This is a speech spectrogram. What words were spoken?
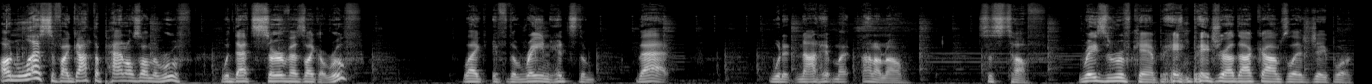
Unless if I got the panels on the roof, would that serve as like a roof? Like if the rain hits the that, would it not hit my I don't know. This is tough. Raise the roof campaign, patreon.com slash jpork.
